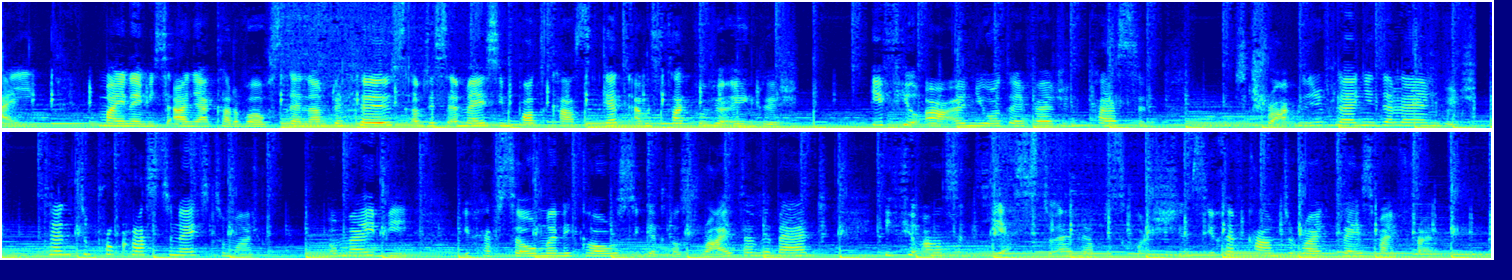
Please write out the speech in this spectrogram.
Hi, my name is Anya Karwowska and I'm the host of this amazing podcast, Get Unstuck with Your English. If you are a neurodivergent person, struggling with learning the language, tend to procrastinate too much, or maybe you have so many goals you get lost right off the bat, if you answered yes to any of these questions, you have come to the right place, my friend.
